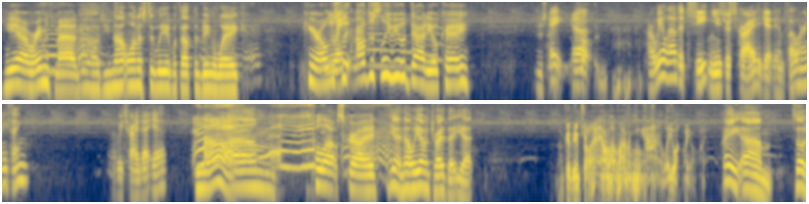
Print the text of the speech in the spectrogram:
Yeah, Raymond's mad. Oh, do you not want us to leave without them being awake? Here, I'll just Wait. le- I'll just leave you with Daddy, okay? Just Hey, uh, are we allowed to cheat and use your scry to get info or anything? Have we tried that yet? no. Um, Pull out Scry. yeah, no, we haven't tried that yet. Okay, the intro. What do you want? What do you want? What do you want? Hey, um, so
